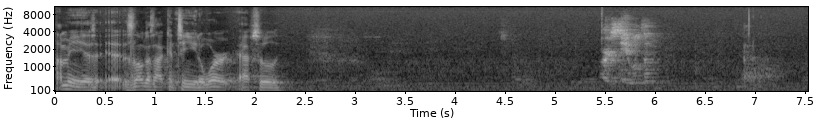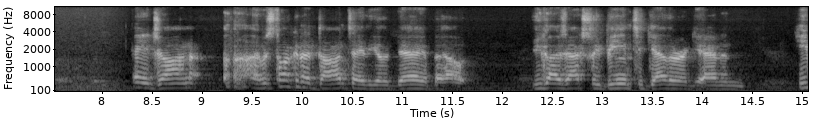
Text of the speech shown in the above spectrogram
I mean, as, as long as I continue to work, absolutely. Hey, John. I was talking to Dante the other day about you guys actually being together again, and he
